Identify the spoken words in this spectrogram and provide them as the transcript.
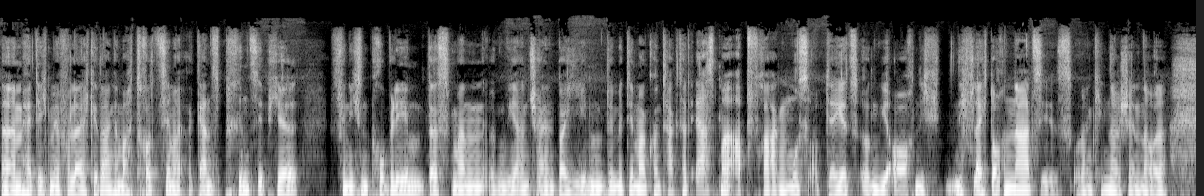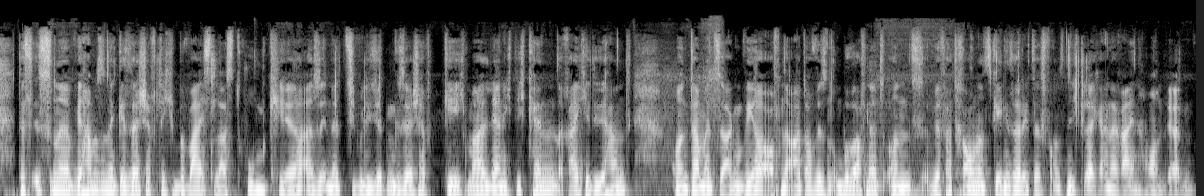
ähm, hätte ich mir vielleicht Gedanken gemacht. Trotzdem ganz prinzipiell finde ich ein Problem, dass man irgendwie anscheinend bei jedem, mit dem man Kontakt hat, erstmal abfragen muss, ob der jetzt irgendwie auch nicht, nicht vielleicht doch ein Nazi ist oder ein Kinderschänder oder das ist so eine, wir haben so eine gesellschaftliche Beweislastumkehr. Also in der zivilisierten Gesellschaft gehe ich mal, lerne ich dich kennen, reiche dir die Hand und damit sagen wir auf eine Art auch, wir sind unbewaffnet und wir vertrauen uns gegenseitig, dass wir uns nicht gleich eine reinhauen werden.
